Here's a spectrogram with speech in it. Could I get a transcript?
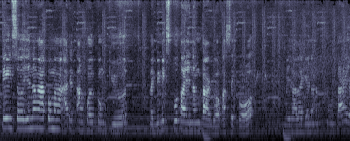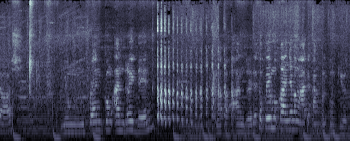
Okay, so yun na nga po mga atit uncle kong cute. Nagmi-mix po tayo ng bago kasi po may lalagyan naman po tayo. Yung friend kong Android din. Napaka-Android. Ito po yung mukha niya mga atit uncle kong cute.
